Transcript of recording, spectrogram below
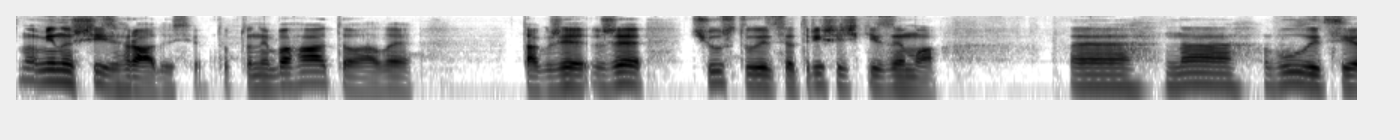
ну, мінус 6 градусів. Тобто небагато, але так, вже, вже чувствується трішечки зима. Е, на вулиці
